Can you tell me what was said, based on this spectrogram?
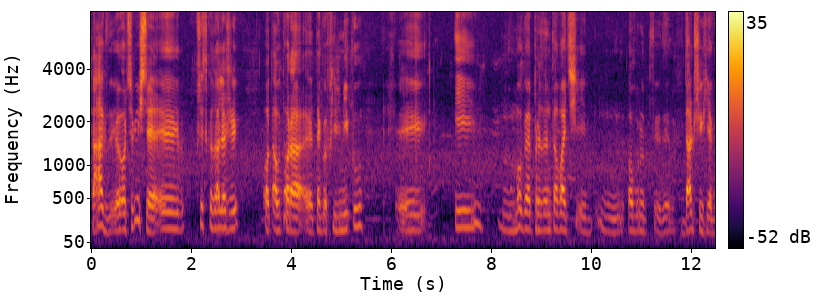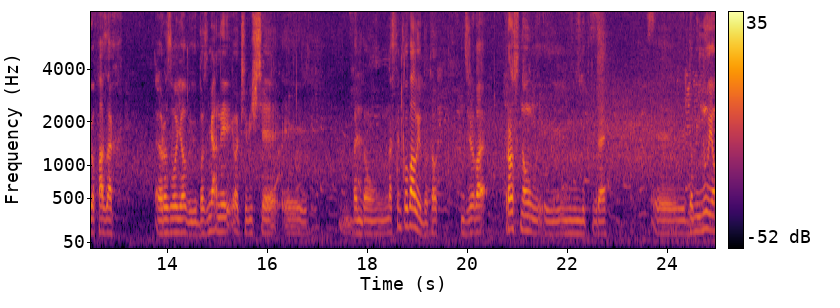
Tak, y, oczywiście. y, Wszystko zależy od autora y, tego filmiku y, i mogę prezentować y, mm, ogród y, w dalszych jego fazach rozwojowych, bo zmiany oczywiście y, będą następowały, bo to drzewa rosną, y, niektóre y, dominują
